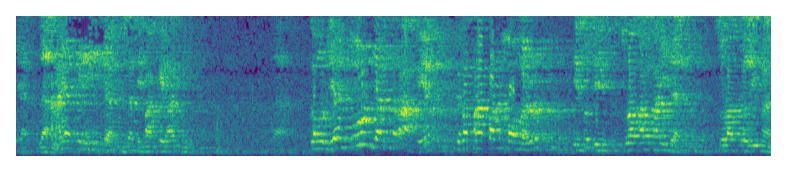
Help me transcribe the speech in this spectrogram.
Ya, nah ayat ini nggak bisa dipakai lagi. Nah, kemudian turun yang terakhir ketetapan Homer itu di surat Al-Maidah surat kelima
